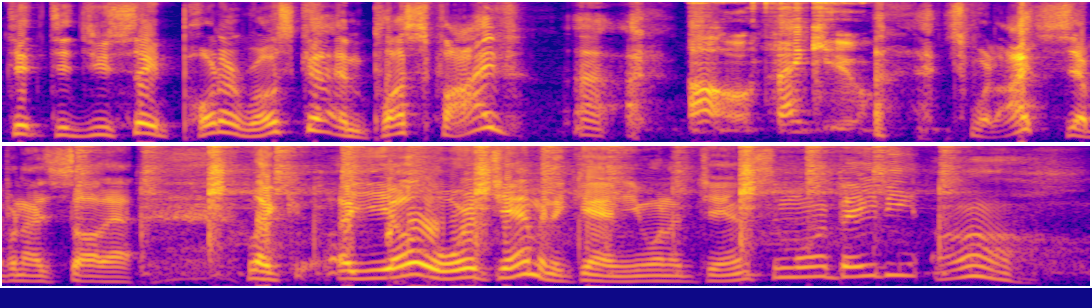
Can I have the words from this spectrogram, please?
did, did you say Podoroska and plus five? Uh, oh, thank you. That's what I said when I saw that. Like, uh, yo, we're jamming again. You want to jam some more, baby? Oh,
